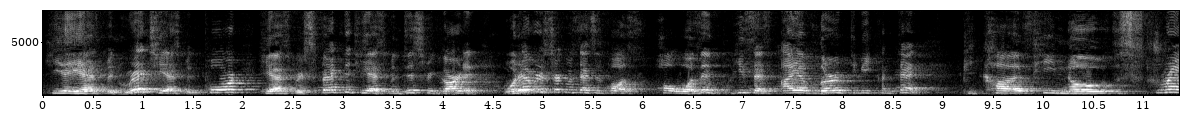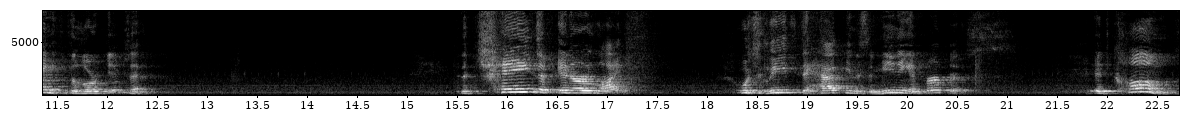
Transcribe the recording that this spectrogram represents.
He has been rich, he has been poor, he has been respected, he has been disregarded. Whatever circumstances Paul, was in, he says, I have learned to be content because he knows the strength the Lord gives him. The change of inner life, which leads to happiness and meaning and purpose, it comes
